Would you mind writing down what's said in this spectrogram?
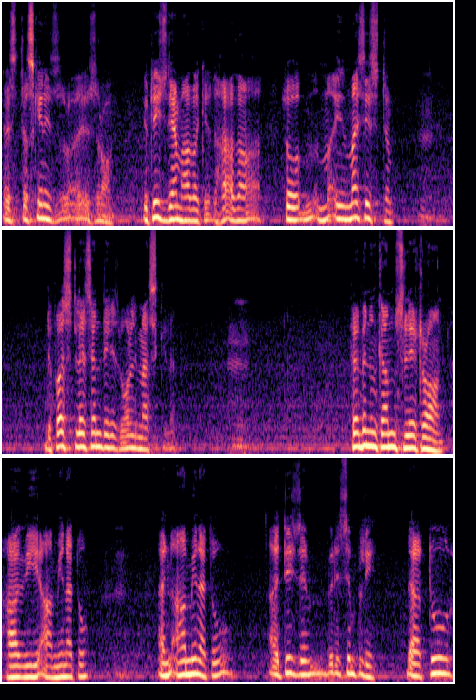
The sukun is, is wrong. You teach them how the, how the so in my system, the first lesson there is only masculine. Feminine comes later on. Havi, Aminatu. And Aminatu, I teach them very simply. There are two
